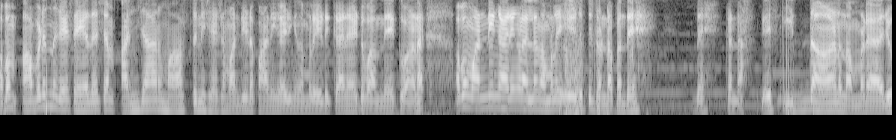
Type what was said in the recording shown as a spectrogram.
അപ്പം അവിടെ നിന്ന് കേസ് ഏകദേശം അഞ്ചാറ് മാസത്തിന് ശേഷം വണ്ടിയുടെ പണി കഴിഞ്ഞ് നമ്മൾ എടുക്കാനായിട്ട് വന്നേക്കുവാണ്. അപ്പം വണ്ടിയും കാര്യങ്ങളെല്ലാം നമ്മൾ എടുത്തിട്ടുണ്ട്. അപ്പം എന്തേ ദേ കണ്ട. ഗൈസ് ഇതാണ് നമ്മുടെ ആ ഒരു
